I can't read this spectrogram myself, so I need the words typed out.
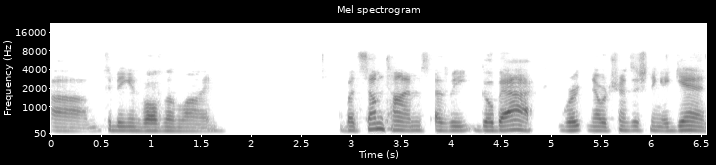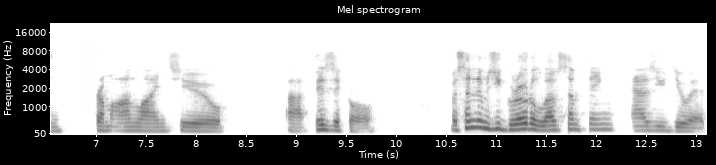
um, to being involved online. But sometimes, as we go back, we're now we're transitioning again from online to uh, physical but sometimes you grow to love something as you do it.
